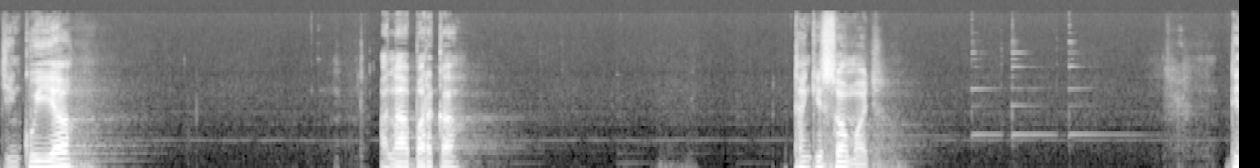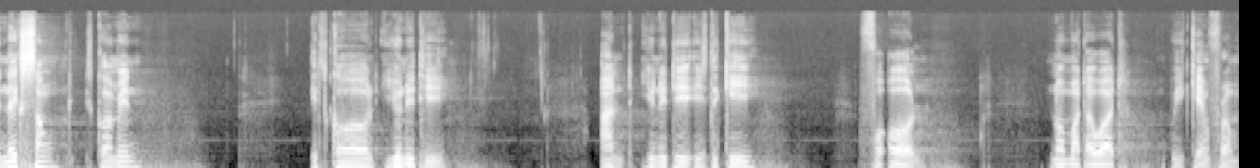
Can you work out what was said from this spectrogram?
Jinkuya. Allah Baraka. Thank you so much. The next song is coming. It's called Unity. And unity is the key for all, no matter what we came from.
